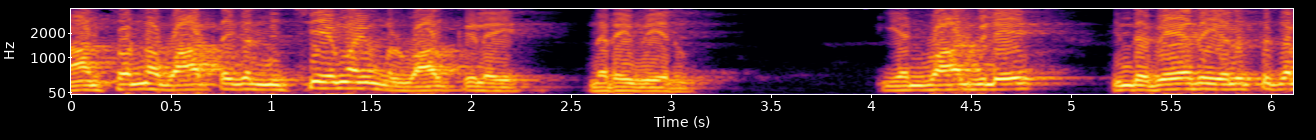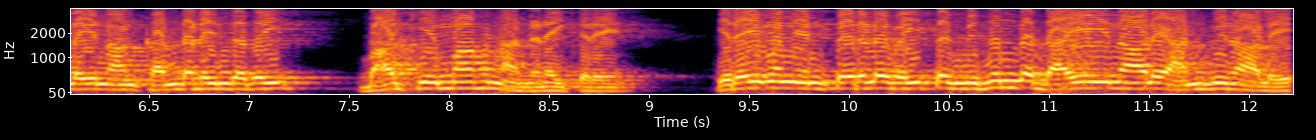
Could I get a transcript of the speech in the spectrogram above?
நான் சொன்ன வார்த்தைகள் நிச்சயமாய் உங்கள் வாழ்க்கையிலே நிறைவேறும். என் வாழ்விலே இந்த வேத எழுத்துக்களை நான் கண்டடைந்ததை பாக்கியமாக நான் நினைக்கிறேன். இறைவன் என் பேரிலே வைத்த மிகுந்த தயையினாலே அன்பினாலே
